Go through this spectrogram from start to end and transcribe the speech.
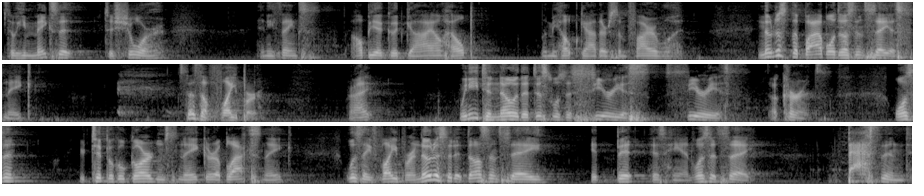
So he makes it to shore and he thinks, I'll be a good guy, I'll help. Let me help gather some firewood. Notice the Bible doesn't say a snake, it says a viper, right? We need to know that this was a serious, serious occurrence. Wasn't your typical garden snake or a black snake, was a viper. And notice that it doesn't say it bit his hand. What does it say? Fastened.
